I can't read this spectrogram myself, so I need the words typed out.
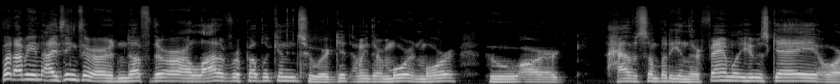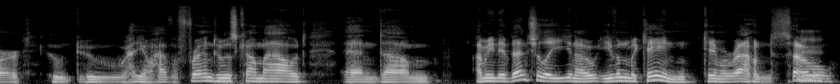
But I mean, I think there are enough. There are a lot of Republicans who are get. I mean, there are more and more who are have somebody in their family who is gay, or who who you know have a friend who has come out, and um, I mean, eventually, you know, even McCain came around. So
